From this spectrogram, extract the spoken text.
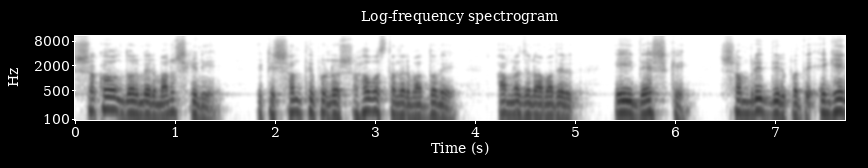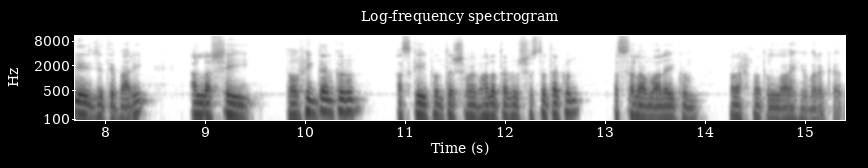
সকল ধর্মের মানুষকে নিয়ে একটি শান্তিপূর্ণ সহাবস্থানের মাধ্যমে আমরা যেন আমাদের এই দেশকে সমৃদ্ধির পথে এগিয়ে নিয়ে যেতে পারি। আল্লাহ সেই তৌফিক দান করুন। আজকে এই পর্যন্ত সবাই ভালো থাকুন, সুস্থ থাকুন। আসসালামু আলাইকুম রহমতুল্লাহ বারকাত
